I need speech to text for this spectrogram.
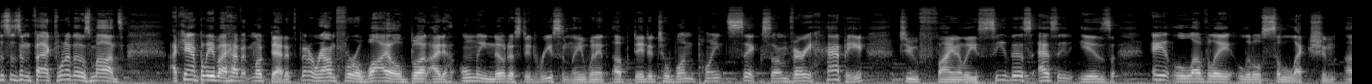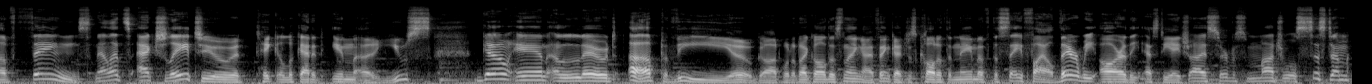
this is in fact one of those mods I can't believe I haven't looked at. it. It's been around for a while, but I only noticed it recently when it updated to 1.6, so I'm very happy to finally see this as it is a lovely little selection of things. Now let's actually, to take a look at it in use, go and load up the, oh god, what did I call this thing? I think I just called it the name of the save file. There we are, the SDHI service module system,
